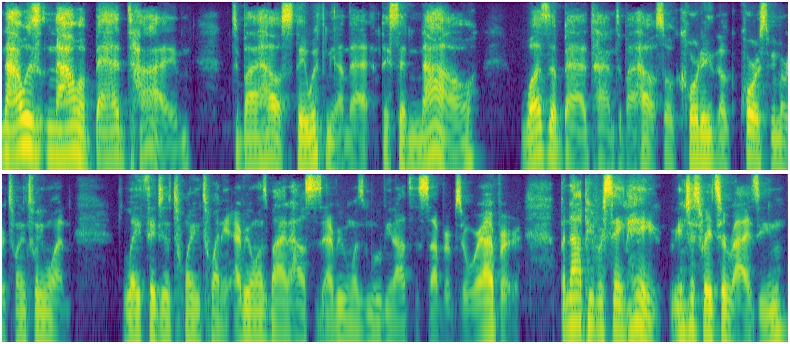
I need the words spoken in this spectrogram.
now is now a bad time to buy a house. Stay with me on that. They said now was a bad time to buy a house. So according, of course, remember 2021, late stages of 2020, everyone was buying houses, everyone was moving out to the suburbs or wherever. But now people are saying, hey, interest rates are rising,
